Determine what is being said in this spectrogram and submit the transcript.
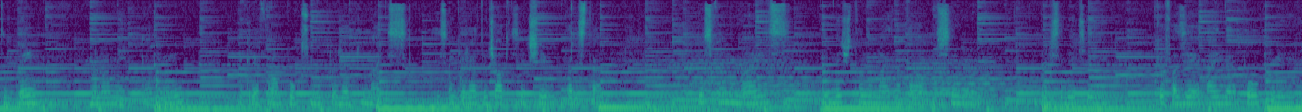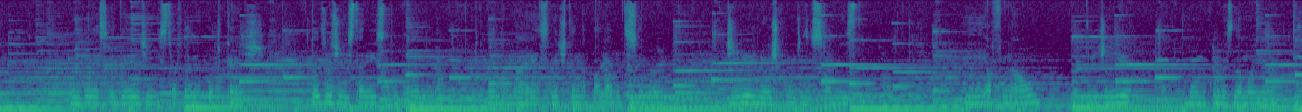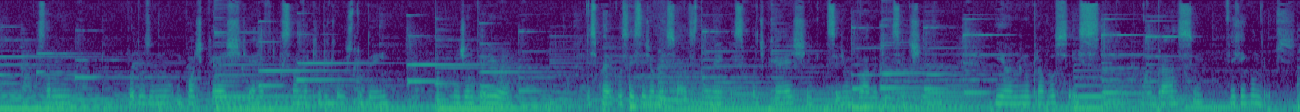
tudo bem? Meu nome é Ana e queria falar um pouco sobre o projeto Mais. Esse é um projeto de autoincentivo para estar buscando mais e meditando mais na palavra do Senhor. Eu percebi que o que eu fazia ainda era pouco e me veio essa ideia de estar fazendo podcast. Todos os dias estarei estudando, lendo mais, meditando na palavra do Senhor, dia e noite, como diz o salmista e ao final do dia ou no começo da manhã estarei produzindo um podcast que é a reflexão daquilo que eu estudei no dia anterior. Espero que vocês sejam abençoados também com esse podcast, que seja uma palavra de incentivo e ânimo para vocês. Um abraço, fiquem com Deus.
